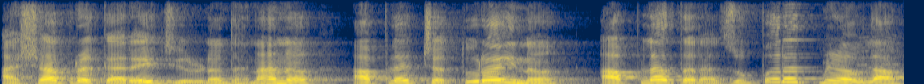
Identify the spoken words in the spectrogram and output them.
अशा प्रकारे जीर्णधनानं आपल्या चतुराईनं आपला तराजू परत मिळवला.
